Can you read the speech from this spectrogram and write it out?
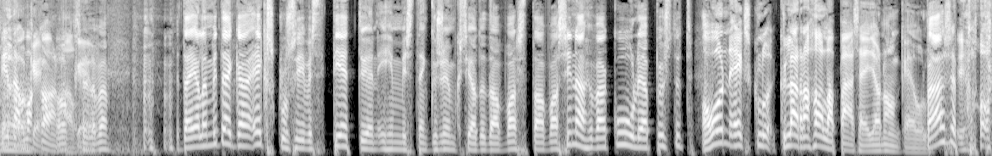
Pidetään Okei, vakaan alla. okei. Selvä. Tämä ei ole mitenkään eksklusiivisesti tiettyjen ihmisten kysymyksiä otetaan vastaan, vaan sinä hyvä kuulija pystyt On exclu- kyllä rahalla pääsee jonon keulaan. Pääse, totta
